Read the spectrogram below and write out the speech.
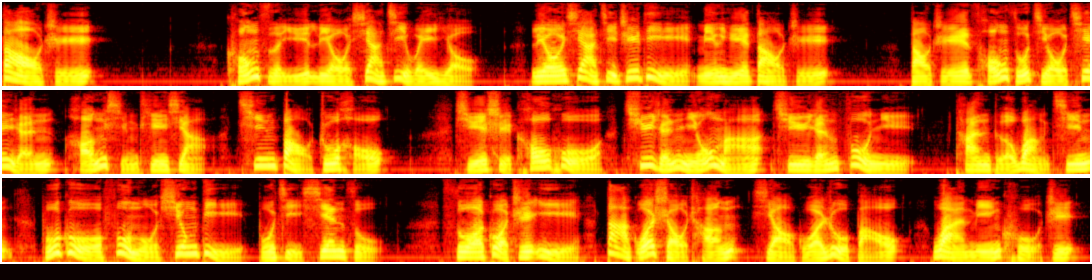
道直。孔子与柳下季为友，柳下季之地名曰道直。道直从族九千人，横行天下，亲报诸侯，学士抠户，屈人牛马，取人妇女，贪得忘亲，不顾父母兄弟，不计先祖，所过之意，大国守城，小国入保，万民苦之。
